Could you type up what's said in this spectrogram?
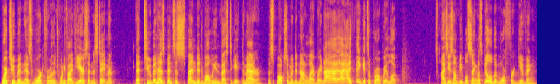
where Toobin has worked for more than 25 years, said in a statement that Toobin has been suspended while we investigate the matter. The spokeswoman did not elaborate. Now, I, I think it's appropriate. Look, I see some people saying, let's be a little bit more forgiving.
